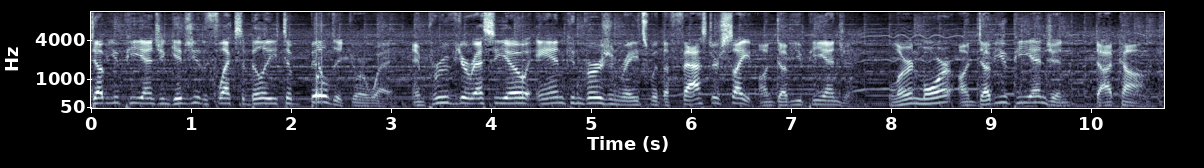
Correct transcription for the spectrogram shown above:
WP Engine gives you the flexibility to build it your way. Improve your SEO and conversion rates with a faster site on WP Engine. Learn more on WPEngine.com.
